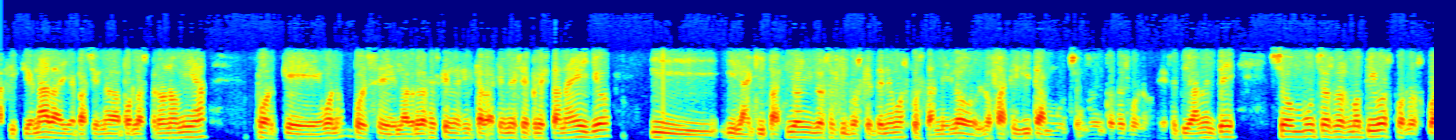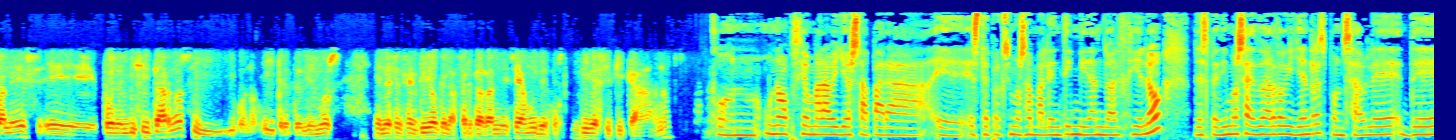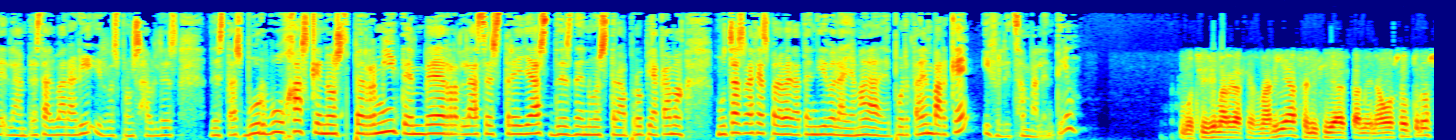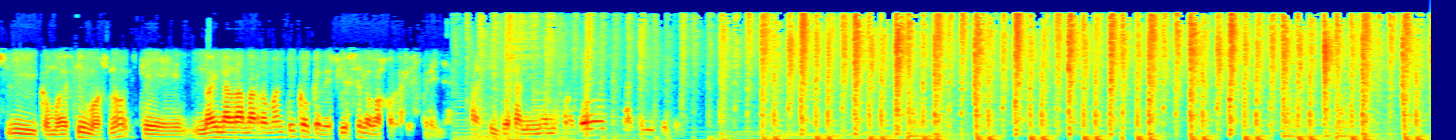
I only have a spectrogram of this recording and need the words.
aficionada y apasionada por la astronomía, porque, bueno, pues eh, la verdad es que las instalaciones se prestan a ello y, y, la equipación y los equipos que tenemos pues también lo, facilitan mucho. Entonces, bueno, efectivamente son muchos los motivos por los cuales eh, pueden visitarnos y, bueno y pretendemos en ese sentido que la oferta también sea muy diversificada ¿no? con una opción maravillosa para eh, este próximo San Valentín mirando al cielo despedimos a Eduardo Guillén responsable de la empresa Albarari y responsables de estas burbujas que nos permiten ver las estrellas desde nuestra propia cama muchas gracias por haber atendido la llamada de Puerta de Embarque y feliz San Valentín Muchísimas gracias María, felicidades también a vosotros y como decimos, ¿no? que no hay nada más romántico que decírselo bajo las estrellas. Así que os animamos a todos a que disfruten.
